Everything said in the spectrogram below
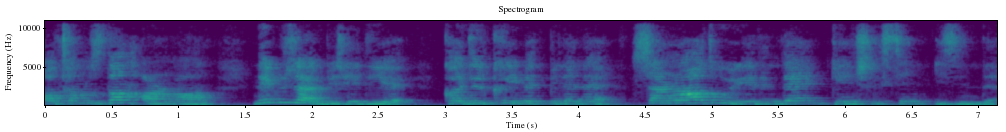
atamızdan armağan. Ne güzel bir hediye. Kadir kıymet bilene. Sen rahat uyu yerinde. Gençlik senin izinde.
